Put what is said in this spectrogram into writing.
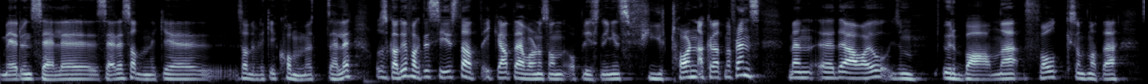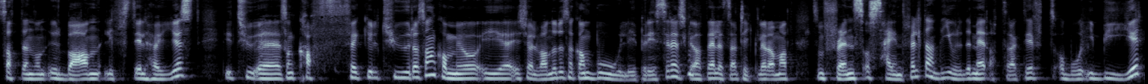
mer unnselig serie, så hadde den ikke, hadde vel ikke kommet heller. Og så skal det jo faktisk sies da, at ikke at det var noe sånn opplysningens fyrtårn akkurat med Friends, men eh, det var jo liksom urbane folk som på en måte satte en sånn urban livsstil høyest. De tu, eh, sånn Kaffekultur og sånn kom jo i, i kjølvannet. Du snakka om boligpriser. Jeg husker at jeg leste artikler om at som Friends og Seinfeld da, de gjorde det mer attraktivt å bo i byer.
